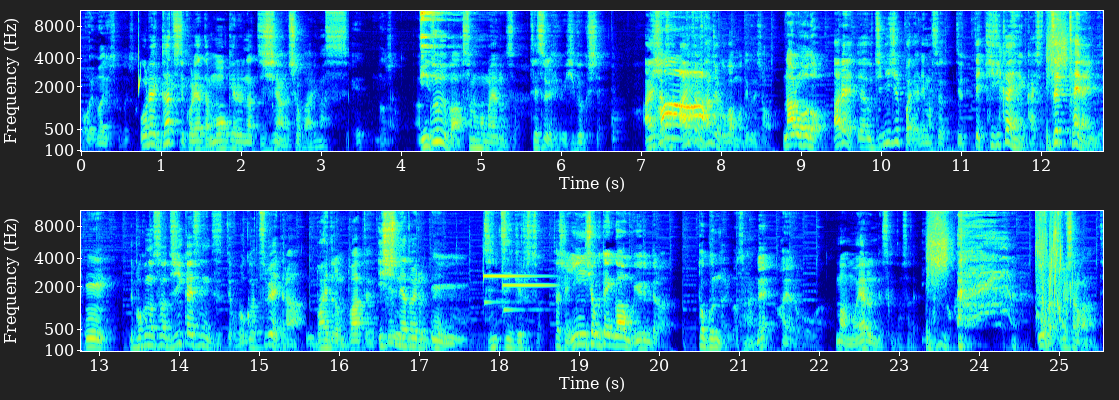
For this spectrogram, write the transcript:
おいマジですかマジですか。俺ガチでこれやったら儲けるなって自信ある商売ありますえなんですか？ウーバーそのままやるんですよ。手数料低くして。あいつらはあ。あいつら35%持ってくるでしょ。なるほど。あれいやうち20%でやりますよって言って切り替えへん会社絶対ないんで。うん。で僕のその人海戦術って僕がつぶやいたらバイトでもバーって一緒に雇えるんで、うんうん。全然いけるっすよ。確かに飲食店側も言うてみたら得になりますもんね、流行る方が。まあもうやるんですけどそれウーバー潰したのかなって。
